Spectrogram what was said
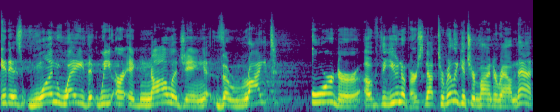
it is one way that we are acknowledging the right order of the universe. Now, to really get your mind around that,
